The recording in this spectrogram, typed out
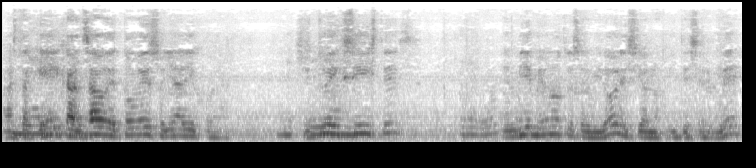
Hasta que él, cansado de todo eso, ya dijo, si tú existes. Envíeme uno de tus servidores. Y te serviré.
